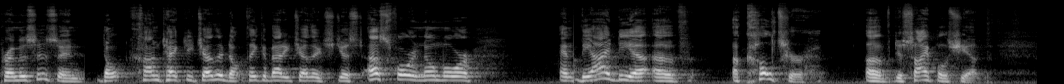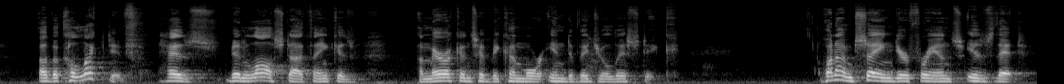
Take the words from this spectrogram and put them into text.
premises and don't contact each other, don't think about each other. It's just us four and no more. And the idea of a culture of discipleship, of a collective, has been lost, I think, as Americans have become more individualistic. What I'm saying, dear friends, is that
